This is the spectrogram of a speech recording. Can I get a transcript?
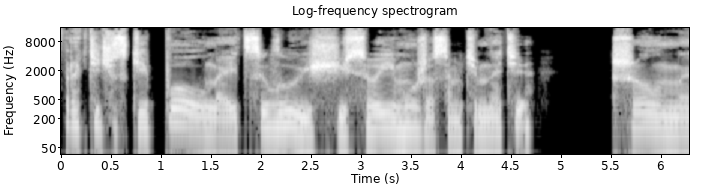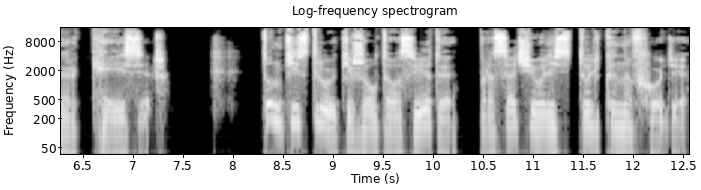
практически полной, целующей своим ужасом темноте, шел мэр Кейзер. Тонкие струйки желтого света просачивались только на входе.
